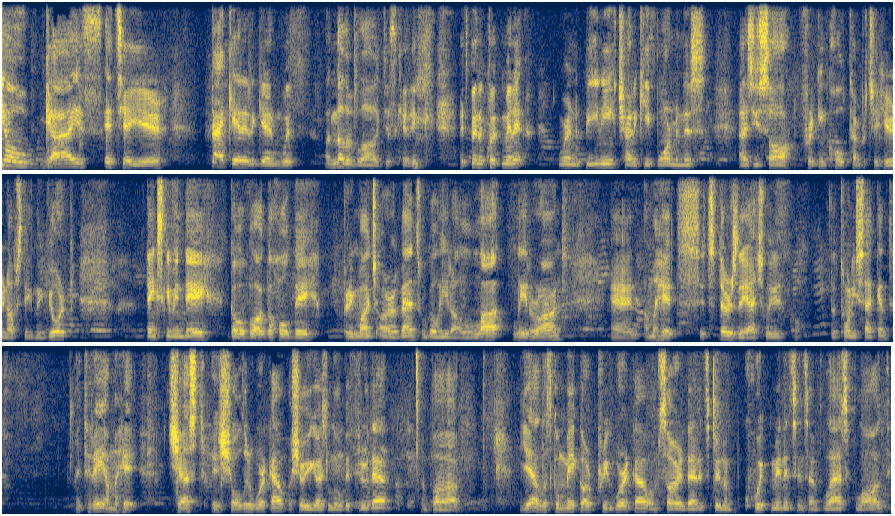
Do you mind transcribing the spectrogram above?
Yo guys, it's here, back at it again with another vlog, just kidding. It's been a quick minute, we're in the beanie, trying to keep warm in this, as you saw, freaking cold temperature here in upstate New York. Thanksgiving Day, go vlog the whole day, pretty much our events, we're gonna eat a lot later on. And I'm gonna hit, it's Thursday actually, the 22nd. And today I'm gonna hit chest and shoulder workout. I'll show you guys a little bit through that. But yeah, let's go make our pre-workout. I'm sorry that it's been a quick minute since I've last vlogged.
